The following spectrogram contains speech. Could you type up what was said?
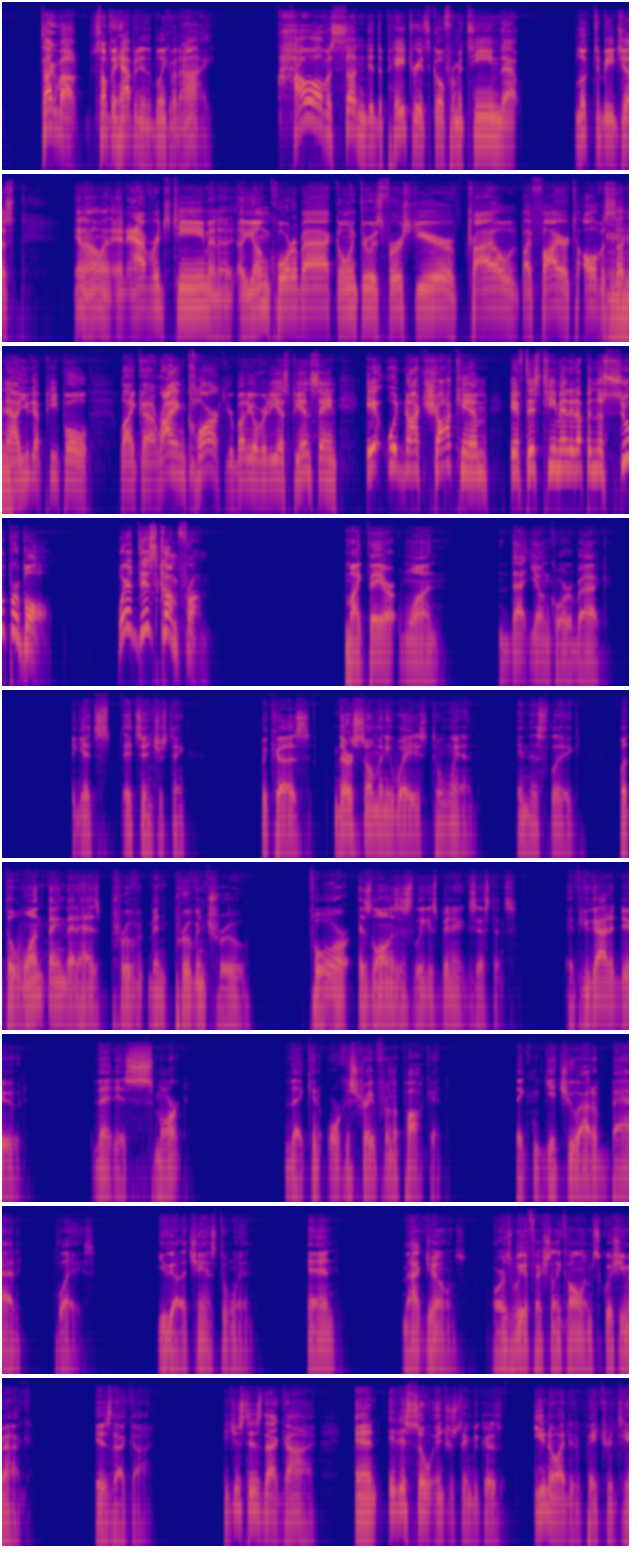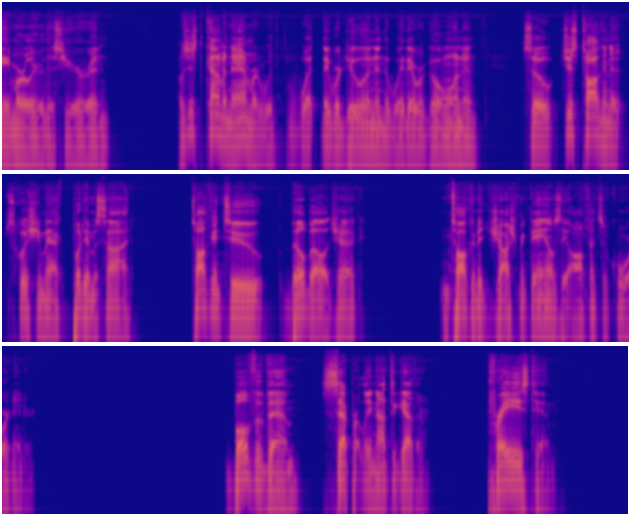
talk about something happening in the blink of an eye. How all of a sudden did the Patriots go from a team that looked to be just, you know, an, an average team and a, a young quarterback going through his first year of trial by fire to all of a sudden Mhm. now you got people like uh, Ryan Clark, your buddy over at ESPN, saying it would not shock him if this team ended up in the Super Bowl. Where'd this come from? Mike, they are one. That young quarterback, it gets it's interesting because there's so many ways to win in this league. But the one thing that has proven been proven true for as long as this league has been in existence, if you got a dude that is smart, that can orchestrate from the pocket, they can get you out of bad plays, you got a chance to win. And Mac Jones, or as we affectionately call him, Squishy Mac, is that guy. He just is that guy. And it is so interesting because, you know, I did a Patriots game earlier this year and I was just kind of enamored with what they were doing and the way they were going. And so just talking to Squishy Mac, put him aside, talking to Bill Belichick and talking to Josh McDaniels, the offensive coordinator. Both of them, separately, not together, praised him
